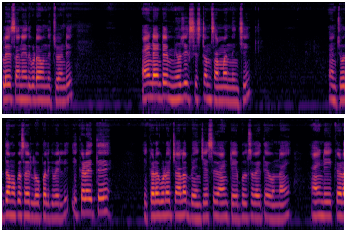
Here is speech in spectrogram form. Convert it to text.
ప్లేస్ అనేది కూడా ఉంది చూడండి. అండ్ అంటే మ్యూజిక్ సిస్టమ్ సంబంధించి. అండ్ చూద్దాం ఒకసారి లోపలికి వెళ్ళి. ఇక్కడైతే ఇక్కడ కూడా చాలా బెంచెస్ అండ్ టేబుల్స్ అయితే ఉన్నాయి. అండ్ ఇక్కడ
